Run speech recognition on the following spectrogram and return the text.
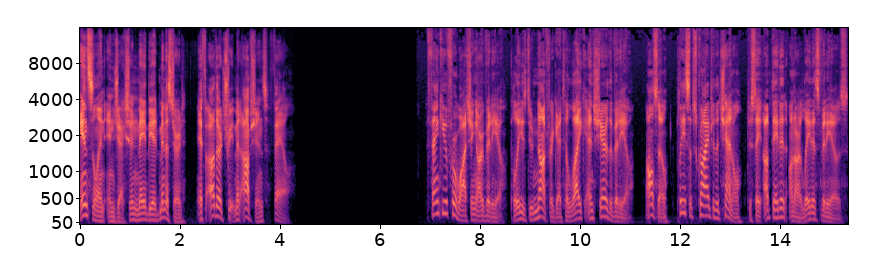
Insulin injection may be administered if other treatment options fail. Thank you for watching our video. Please do not forget to like and share the video. Also, please subscribe to the channel to stay updated on our latest videos.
